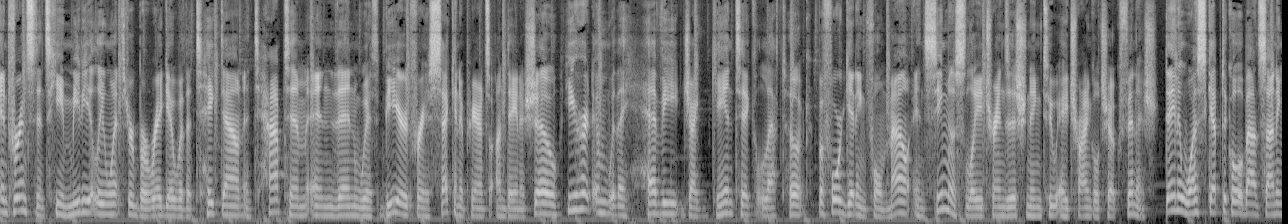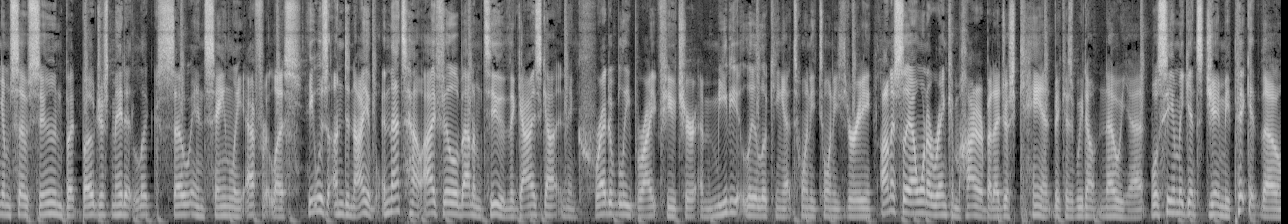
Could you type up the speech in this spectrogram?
And for instance, he immediately went through Borrego with a takedown and tapped him, and then with Beard for his second appearance on Dana's show, he hurt him with a heavy, gigantic left hook before getting full mount and seamlessly transitioning to a triangle choke finish. Dana was skeptical about signing him so soon, but Bo just made it look so insanely effortless. He was undeniable, and that's how I feel about him too. The guy's got an incredibly bright future, immediately looking at 2023. Honestly, I want to rank him higher, but I just can't because we don't know yet. We'll see him against Jamie Pickett, though,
